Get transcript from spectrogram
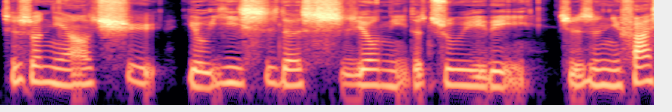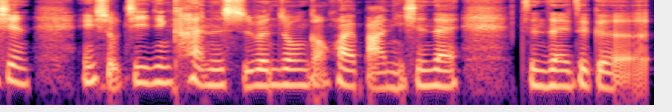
就是说你要去有意识的使用你的注意力，就是你发现，哎，手机已经看了十分钟，赶快把你现在正在这个。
